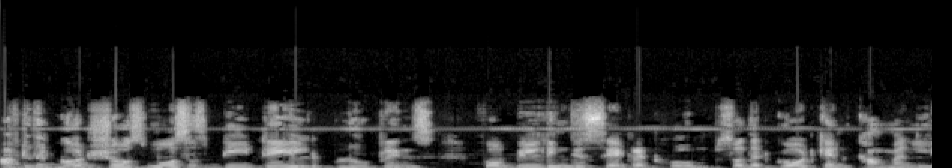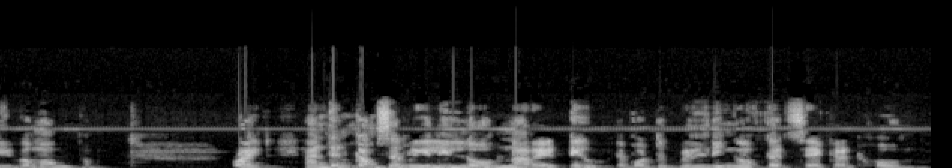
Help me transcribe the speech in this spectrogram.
After that, God shows Moses detailed blueprints for building this sacred home so that God can come and live among them. Right. And then comes a really long narrative about the building of that sacred home.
